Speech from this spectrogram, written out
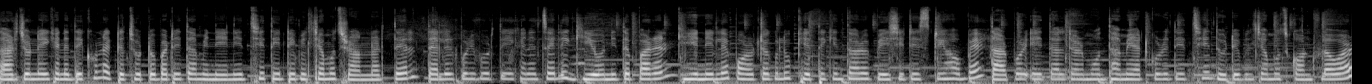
তার জন্য এখানে দেখুন একটা ছোট বাটিতে আমি নিয়ে নিচ্ছি তিন টেবিল চামচ রান্নার তেল। তেলের পরিবর্তে এখানে চাইলে ঘিও নিতে পারেন। ঘি নিলে পরোটাগুলো খেতে কিন্তু আরও বেশি টেস্টি হবে। তারপর এই তেলটার মধ্যে আমি অ্যাড করে দিচ্ছি দুই টেবিল চামচ কর্নফ্লাওয়ার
